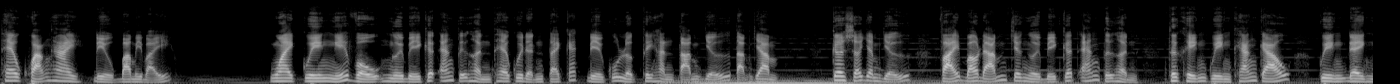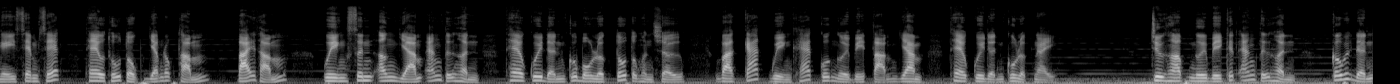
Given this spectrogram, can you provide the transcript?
theo khoản 2 Điều 37. Ngoài quyền nghĩa vụ người bị kết án tử hình theo quy định tại các điều của luật thi hành tạm giữ tạm giam, cơ sở giam giữ phải bảo đảm cho người bị kết án tử hình thực hiện quyền kháng cáo, quyền đề nghị xem xét theo thủ tục giám đốc thẩm, tái thẩm, quyền xin ân giảm án tử hình theo quy định của Bộ luật tố tụng hình sự và các quyền khác của người bị tạm giam theo quy định của luật này. Trường hợp người bị kết án tử hình có quyết định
